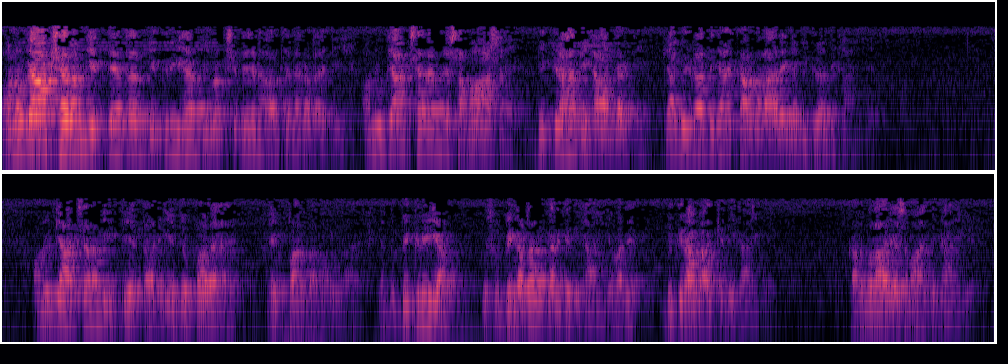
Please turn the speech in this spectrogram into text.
अनुज्ञाक्षरम इत्यत विग्रह विवक्षित अर्थ न घटाती अनुज्ञाक्षरम में समास है, विग्रह दिखा करके। क्या विग्रह दिखाए? कर्मधारे का विग्रह दिखाएँगे। अनुज्ञाक्षरम इत्यतर ये जो पद है, एक पद बना हुआ है। किंतु विग्रह, उसको विघटन करके दिखाएँगे, माने विग्रह वाक्य दिखाएँगे। कर्मधार्य समाज दिखाएँगे।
